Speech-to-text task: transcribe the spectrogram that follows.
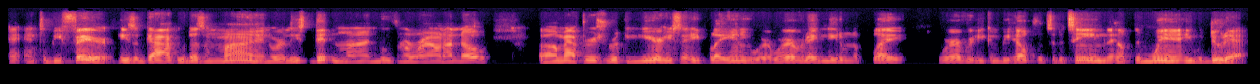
and, and, to be fair, he's a guy who doesn't mind, or at least didn't mind moving around. I know um, after his rookie year, he said he play anywhere, wherever they need him to play, wherever he can be helpful to the team to help them win, he would do that.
